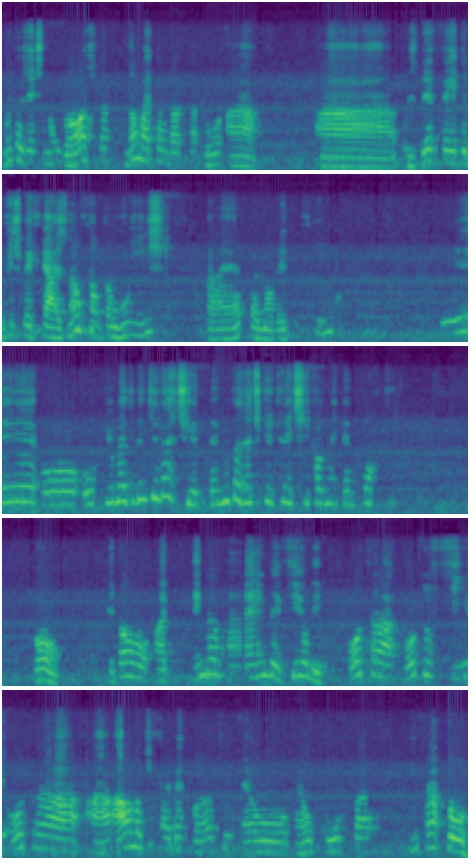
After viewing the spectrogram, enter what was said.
muita gente não gosta, não é tão a, a, os defeitos especiais não são tão ruins para época, 95. E o, o filme é bem divertido. Tem muita gente que critica, eu não entendo porquê. Bom, então, ainda, ainda em filme, outra, outro, outra a aula de cyberpunk é o, é o curta Infrator.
